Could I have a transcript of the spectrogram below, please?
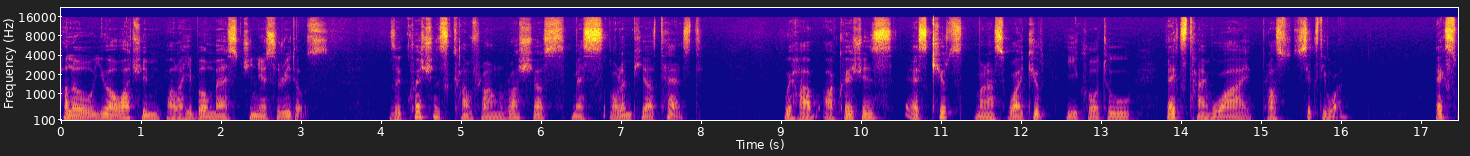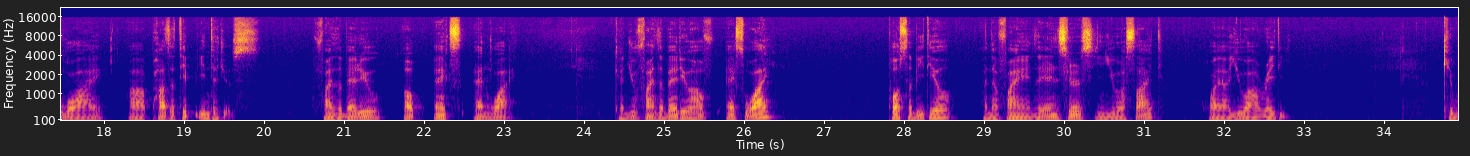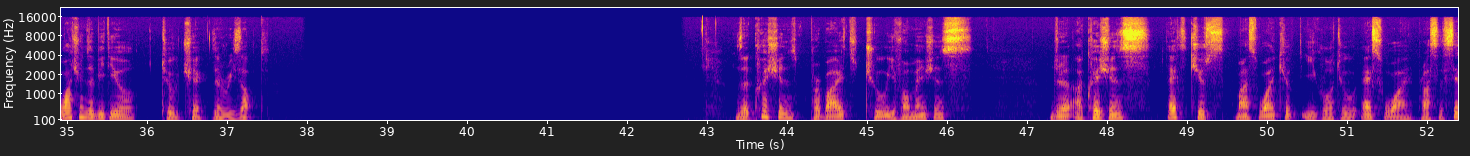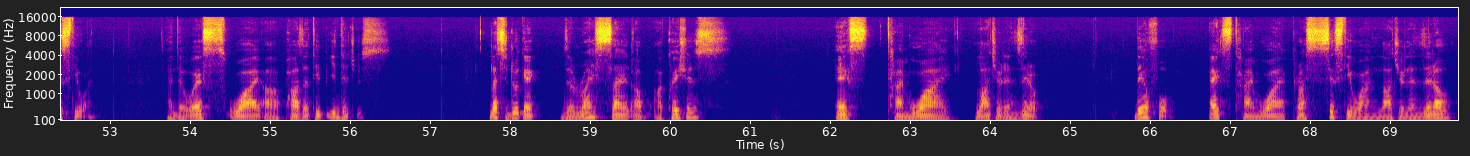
Hello, you are watching Balahippo Math Genius Riddles. The questions come from Russia's Math Olympiad test. We have equations x cubed minus y cubed equal to x times y plus 61. x, y are positive integers. Find the value of x and y. Can you find the value of x, y? Pause the video and find the answers in your site while you are ready. Keep watching the video to check the result. The questions provide two informations. The uh, equations x cubed minus y cubed equal to xy plus 61 and the x, y are positive integers. Let's look at the right side of equations x times y larger than 0. Therefore, x times y plus 61 larger than 0.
